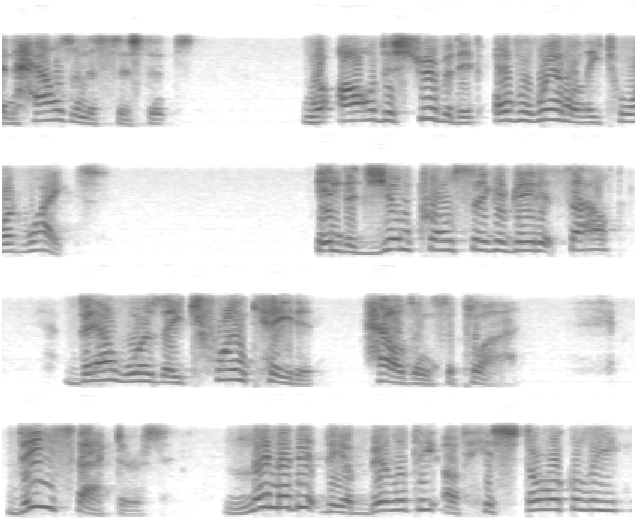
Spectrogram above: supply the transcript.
and housing assistance were all distributed overwhelmingly toward whites. In the Jim Crow segregated South, there was a truncated housing supply. These factors limited the ability of historically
